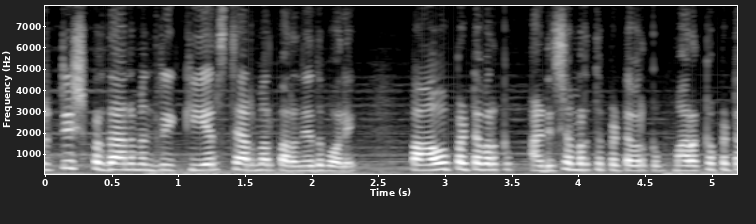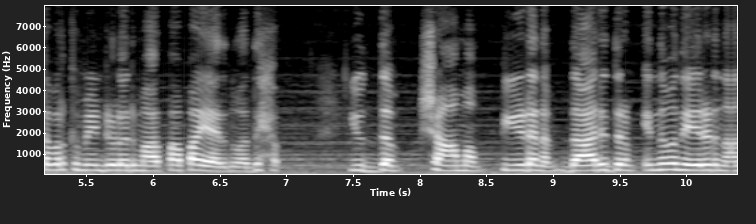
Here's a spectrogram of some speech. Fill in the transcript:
ബ്രിട്ടീഷ് പ്രധാനമന്ത്രി കിയർ സ്റ്റാർമർ പറഞ്ഞതുപോലെ പാവപ്പെട്ടവർക്കും അടിച്ചമർത്തപ്പെട്ടവർക്കും മറക്കപ്പെട്ടവർക്കും വേണ്ടിയുള്ള ഒരു മാർപ്പാപ്പായിരുന്നു അദ്ദേഹം. യുദ്ധം ക്ഷാമം പീഡനം ദാരിദ്ര്യം എന്നിവ നേരിടുന്ന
